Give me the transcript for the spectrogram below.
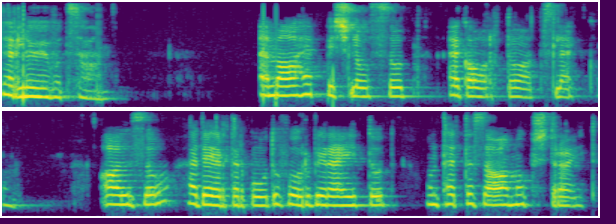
Der Löwenzahn. Ein Mann hat beschlossen, einen Garten anzulegen. Also hat er den Boden vorbereitet und hat den Samen gestreut.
